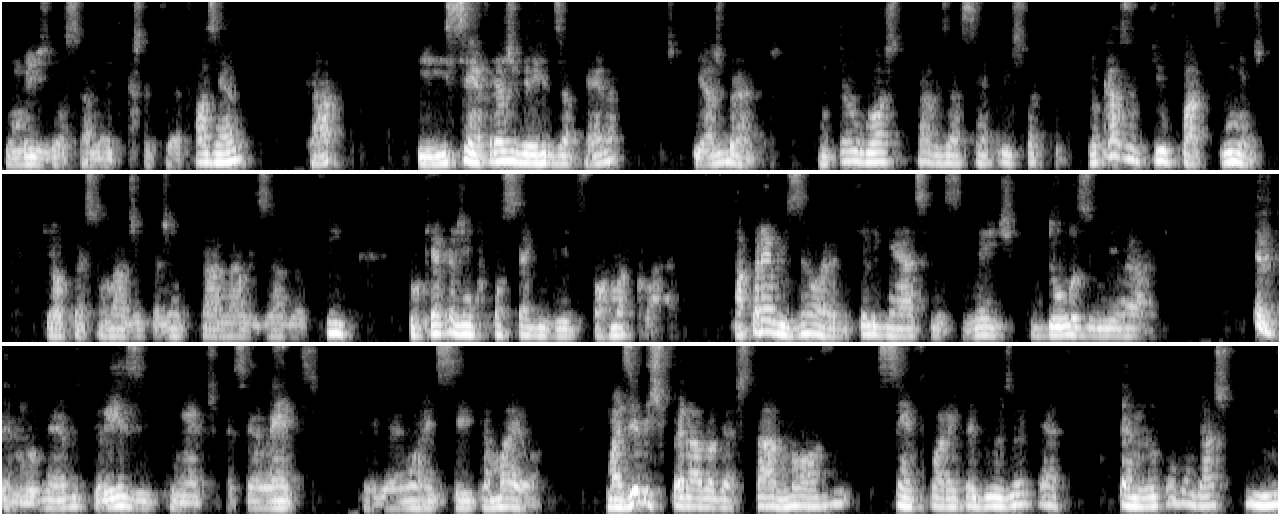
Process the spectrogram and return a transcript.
o mês do orçamento que você estiver fazendo, tá? E sempre as verdes apenas e as brancas. Então, eu gosto de analisar sempre isso aqui. No caso do tio Patinhas, que é o personagem que a gente está analisando aqui, o que é que a gente consegue ver de forma clara? A previsão era de que ele ganhasse nesse mês 12 mil reais. Ele terminou ganhando 13,500, excelente. Ele ganhou uma receita maior. Mas ele esperava gastar 942,80. Terminou tendo um gasto de R$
